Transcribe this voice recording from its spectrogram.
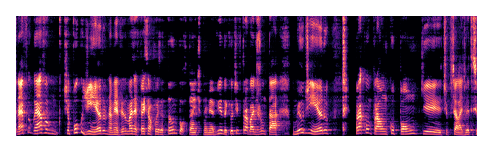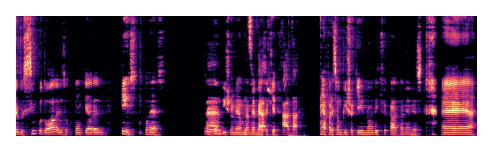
na época eu ganhava, tinha pouco dinheiro na minha vida, mas a festa é uma coisa tão importante pra minha vida que eu tive o trabalho de juntar o meu dinheiro para comprar um cupom que, tipo, sei lá, devia ter sido 5 dólares, o cupom que era. Que isso? Porra é essa? É, tem um bicho na minha, na minha mesa aqui. Ah, tá. É, apareceu um bicho aqui não identificado na minha mesa. É,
